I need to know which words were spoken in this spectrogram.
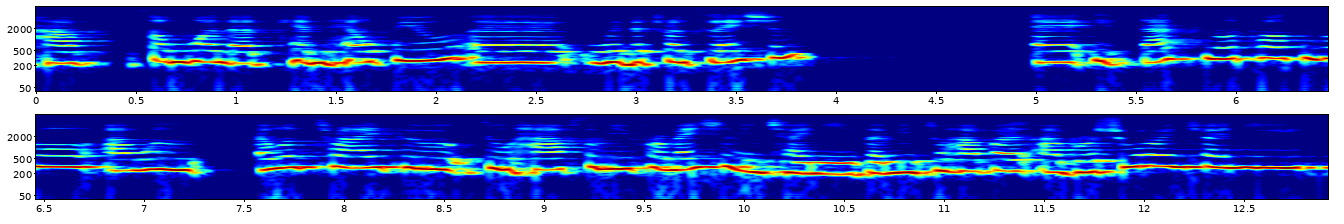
have someone that can help you uh, with the translation. Uh, if that's not possible, I will I will try to to have some information in Chinese. I mean, to have a, a brochure in Chinese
